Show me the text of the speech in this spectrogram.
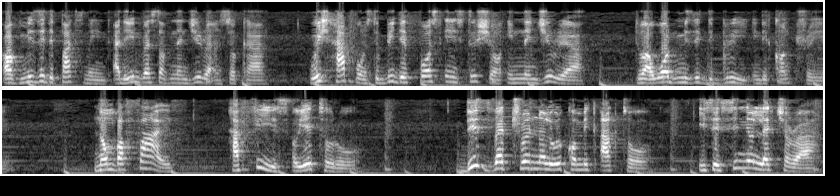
of music department at the University of Nigeria Nsukka, which happens to be the first institution in Nigeria to award music degree in the country. Number 5. Hafiz Oyetoro This veteran Nollywood comic actor is a senior lecturer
